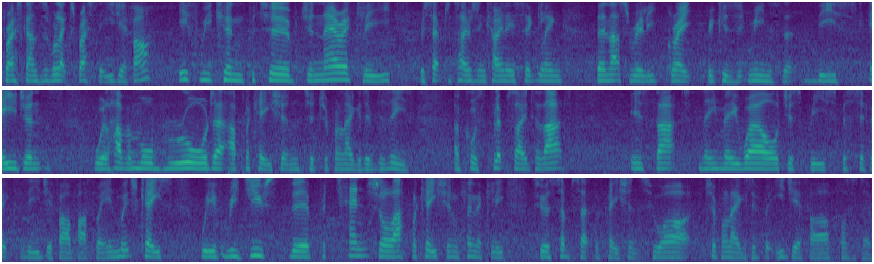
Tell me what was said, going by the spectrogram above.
breast cancers will express the EGFR. If we can perturb generically receptor tyrosine kinase signaling, then that's really great because it means that these agents will have a more broader application to triple negative disease. Of course, flip side to that, is that they may well just be specific for the EGFR pathway, in which case we've reduced the potential application clinically to a subset of patients who are triple negative but EGFR positive.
